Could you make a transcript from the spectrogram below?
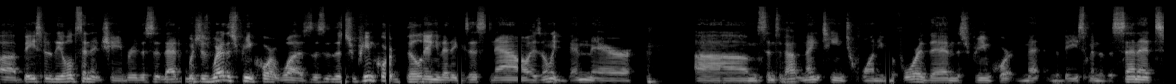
uh, basement of the old Senate chamber. This is that, which is where the Supreme Court was. This is the Supreme Court building that exists now has only been there um, since about 1920. Before then, the Supreme Court met in the basement of the Senate.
